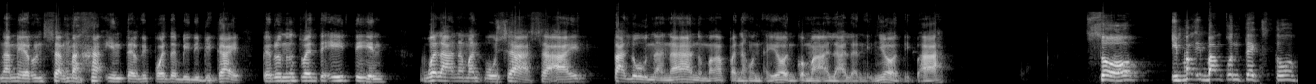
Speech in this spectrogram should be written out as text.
na meron siyang mga intel report na binibigay. Pero noong 2018, wala naman po siya. Siya ay talunan na noong mga panahon na yon, kung maalala ninyo, di ba? So, ibang-ibang konteksto.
